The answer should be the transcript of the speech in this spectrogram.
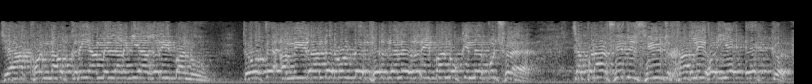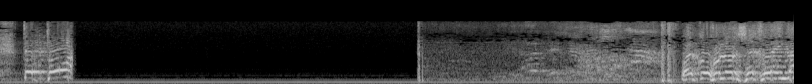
جی آخو نوکریاں ملن گیا گریبان تو امیران کے رلتے پھر ہیں گریبان کن پوچھنا ہے؟ چپڑاسی کی سیٹ خالی ہوئی ہے ایک تے دو کوئی ہنر سیکھ لینا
